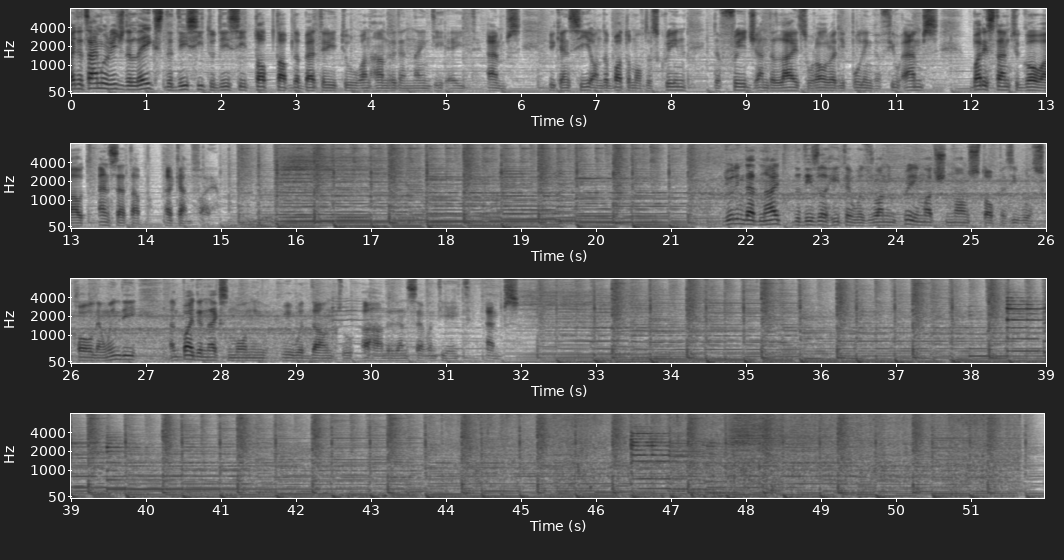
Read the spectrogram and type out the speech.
By the time we reached the lakes, the DC to DC topped up the battery to 198 amps. You can see on the bottom of the screen, the fridge and the lights were already pulling a few amps, but it's time to go out and set up a campfire. During that night, the diesel heater was running pretty much non-stop as it was cold and windy and by the next morning we were down to 178 amps.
